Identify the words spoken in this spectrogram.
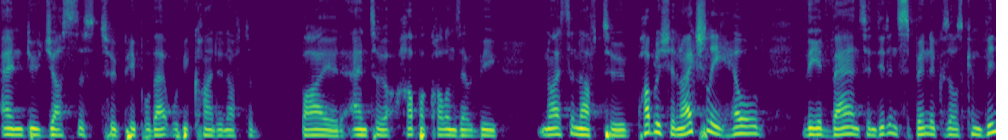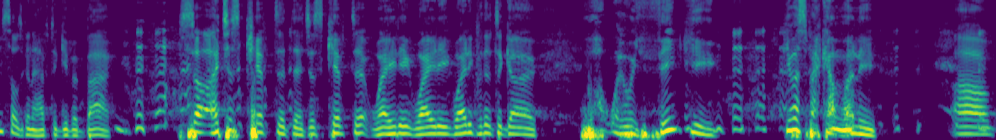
and do justice to people that would be kind enough to buy it, and to HarperCollins that would be nice enough to publish it. And I actually held the advance and didn't spend it because I was convinced I was going to have to give it back. so I just kept it there, just kept it waiting, waiting, waiting for them to go. What were we thinking? Give us back our money. Um,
